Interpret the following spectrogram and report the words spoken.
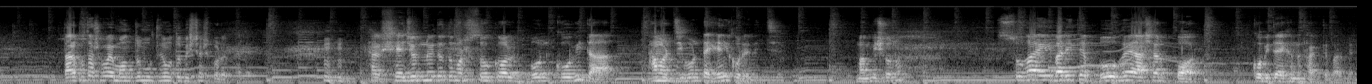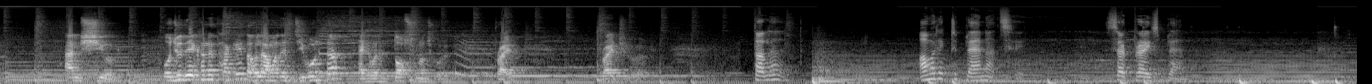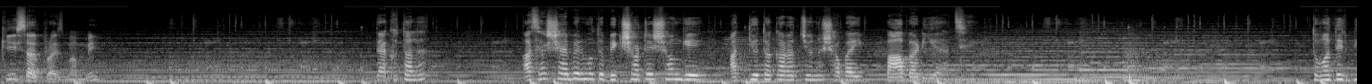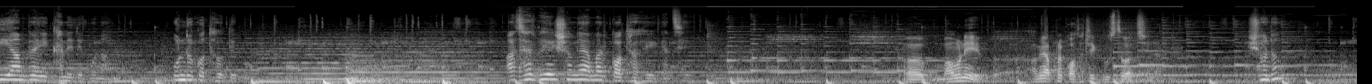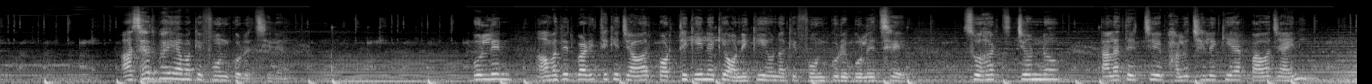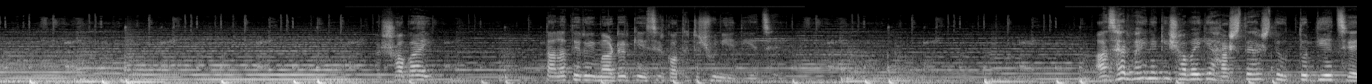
তার কথা সবাই মন্ত্রমুগ্ধের মতো বিশ্বাস করে ফেলে। আর সেজন্যই তো তোমার সোকল বোন কবিতা আমার জীবনটা হেল করে দিচ্ছে। মাম্মি শোনো। সোহা এই বাড়িতে বউ হয়ে আসার পর কবিতা এখানে থাকতে পারবে না। আই এম শিওর ও যদি এখানে থাকে তাহলে আমাদের জীবনটা একেবারে তছনছ করে দেবে। Right right you are Talat আমার একটা প্ল্যান আছে। Surprise plan. কি সারপ্রাইজ মাম্মি? দেখো তালাত আজহার সাহেবের মতো বিগ শটের সঙ্গে আত্মীয়তা করার জন্য সবাই পা বাড়িয়ে আছে। তোমাদের বিয়ে আমরা এখানে দেব না অন্য কোথাও দেব। আজহার ভাইয়ের সঙ্গে আমার কথা হয়ে গেছে। মামনি আমি আপনার কথা ঠিক বুঝতে পারছি না। শোনো, আজহার ভাই আমাকে ফোন করেছিলেন। বললেন, আমাদের বাড়ি থেকে যাওয়ার পর থেকেই নাকি অনেকেই ওনাকে ফোন করে বলেছে, সোহার জন্য তালাতের চেয়ে ভালো ছেলে কি আর পাওয়া যায়নি? সবাই তালাতের ওই মার্ডার কেসের কথাটা শুনিয়ে দিয়েছে। আজহার ভাই নাকি সবাইকে হাসতে হাসতে উত্তর দিয়েছে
